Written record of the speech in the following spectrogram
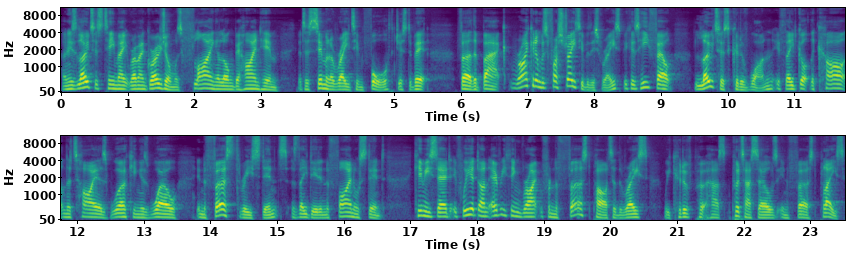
And his Lotus teammate Romain Grosjean was flying along behind him at a similar rate in fourth, just a bit further back. Raikkonen was frustrated with this race because he felt Lotus could have won if they'd got the car and the tyres working as well in the first three stints as they did in the final stint. Kimi said, If we had done everything right from the first part of the race, we could have put, has, put ourselves in first place.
